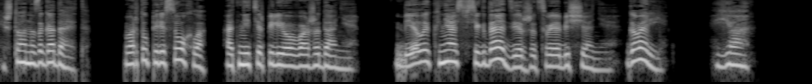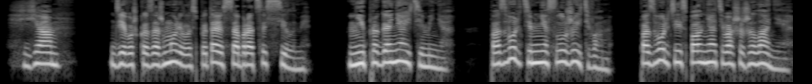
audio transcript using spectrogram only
И что она загадает? Во рту пересохло от нетерпеливого ожидания. «Белый князь всегда держит свои обещания. Говори». «Я... я...» Девушка зажмурилась, пытаясь собраться с силами. «Не прогоняйте меня. Позвольте мне служить вам. Позвольте исполнять ваши желания.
